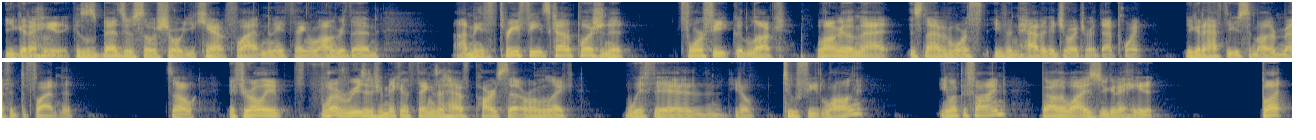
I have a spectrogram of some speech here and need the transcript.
You're going to mm-hmm. hate it because those beds are so short. You can't flatten anything longer than, I mean, three feet's kind of pushing it. Four feet, good luck. Longer than that, it's not even worth even having a jointer at that point. You're going to have to use some other method to flatten it. So if you're only, whatever reason, if you're making things that have parts that are only like within, you know, two feet long, you might be fine. But otherwise, you're going to hate it. But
